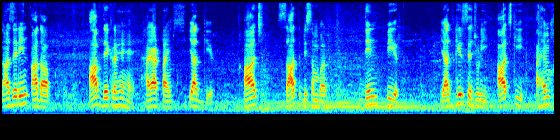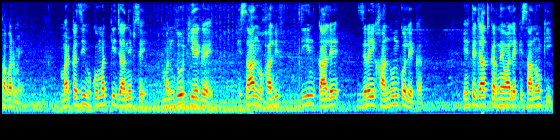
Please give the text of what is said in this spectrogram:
नाजरीन, आदाब। आप देख रहे हैं हयात टाइम्स यादगीर। आज सात दिसंबर, दिन पीर। यादगीर से जुड़ी आज की अहम खबर में मरकज़ी हुकूमत की जानिब से मंजूर किए गए किसान मुखालिफ तीन काले ज़रूरी क़ानून को लेकर एहतजाज करने वाले किसानों की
